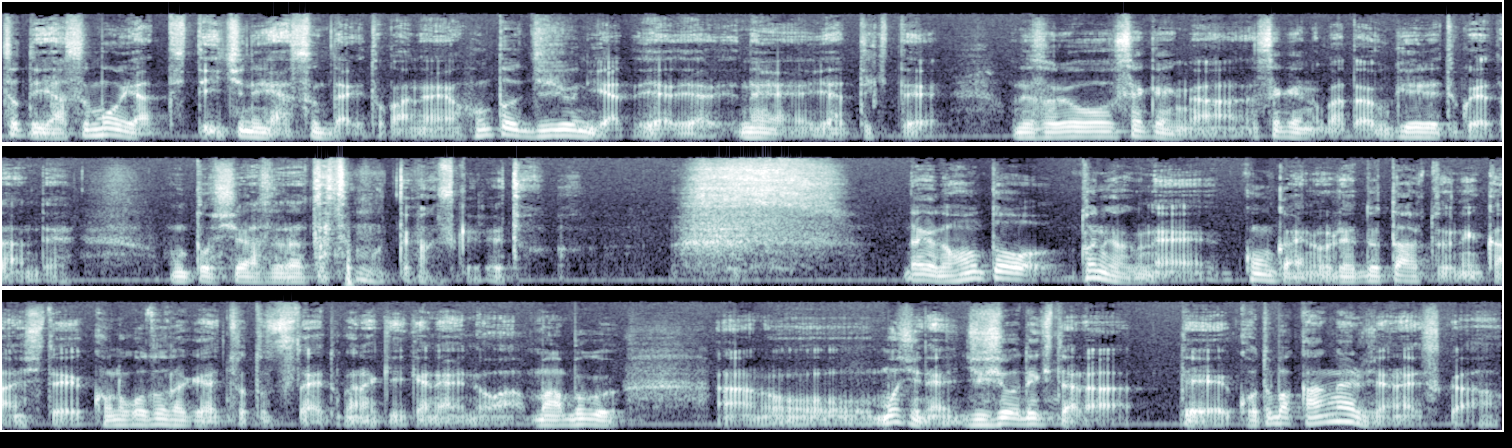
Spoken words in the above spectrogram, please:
ちょっと休もうやって言って1年休んだりとかね本当自由にややや,、ね、やってきてでそれを世間が世間の方は受け入れてくれたんで本当幸せだったと思ってますけれど。だけど本当とにかくね今回の「レッドタルト」に関してこのことだけはちょっと伝えとかなきゃいけないのはまあ僕あのもしね受賞できたらって言葉考えるじゃないですか。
